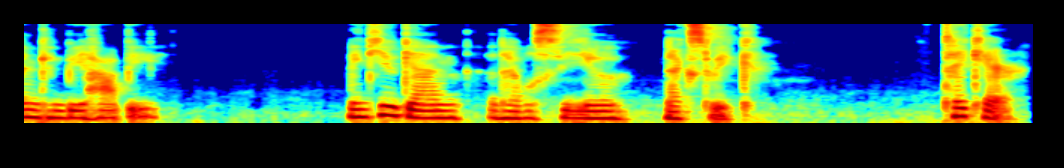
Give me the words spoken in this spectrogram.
and can be happy. Thank you again, and I will see you next week. Take care.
